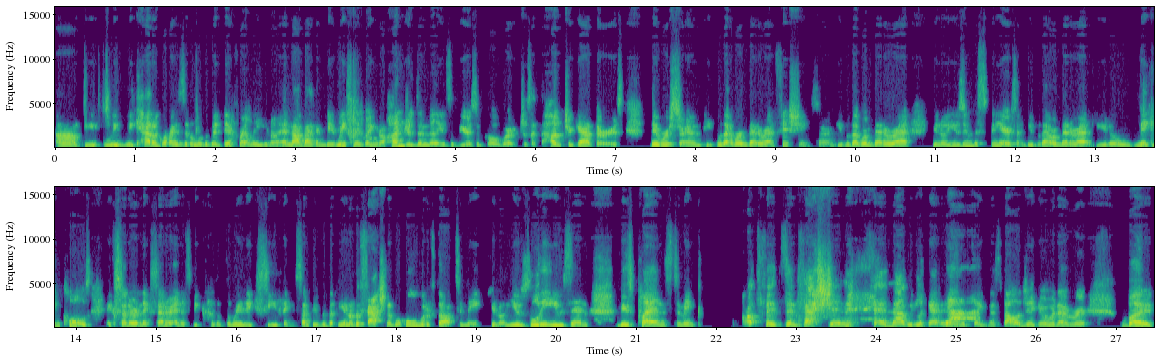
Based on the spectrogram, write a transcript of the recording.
um, we, we categorized it a little bit differently, you know, and not back in the day recently, but, you know, hundreds and millions of years ago, where just like the hunter gatherers, there were certain people that were better at fishing, certain people that were better at, you know, using the spear, certain people that were better at, you know, making clothes, et cetera, and et cetera. And it's because of the way they see things. Some people that, you know, the fashionable, who would have thought to make, you know, use leaves and these plants to make outfits and fashion and now we look at it yeah. and it's like nostalgic or whatever. But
